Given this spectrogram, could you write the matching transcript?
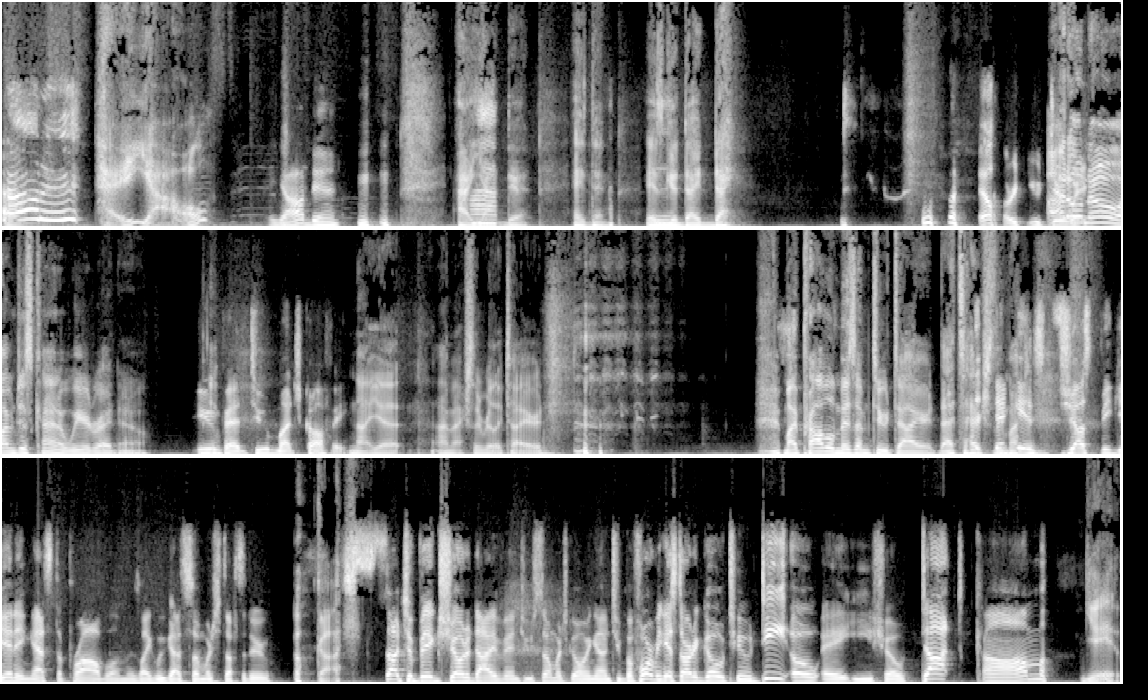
Howdy. Hey, y'all. How y'all doing? How y'all doing? It's, done. it's good day today. What the hell are you doing? I don't know. I'm just kind of weird right now. You've had too much coffee. Not yet. I'm actually really tired. my problem is I'm too tired. That's actually my. It's just beginning. That's the problem. Is like we got so much stuff to do. Oh gosh. Such a big show to dive into. So much going on. To before we get started, go to doaeshow.com. Yes.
